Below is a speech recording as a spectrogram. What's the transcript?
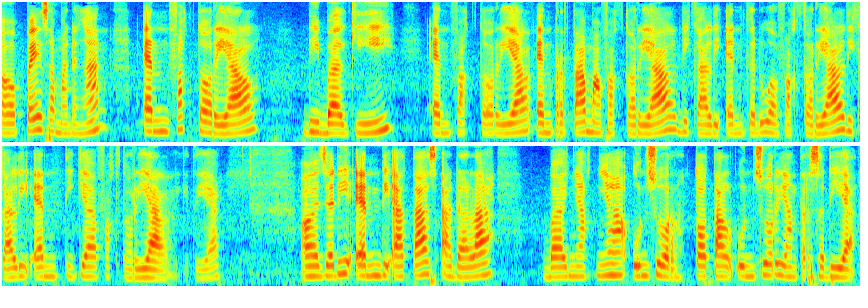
uh, P sama dengan N faktorial dibagi N faktorial, N pertama faktorial dikali N kedua faktorial dikali N tiga faktorial gitu ya. Uh, jadi N di atas adalah banyaknya unsur, total unsur yang tersedia.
